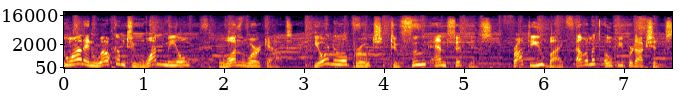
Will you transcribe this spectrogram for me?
everyone, and welcome to One Meal, One Workout, your new approach to food and fitness. Brought to you by Element Opie Productions,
